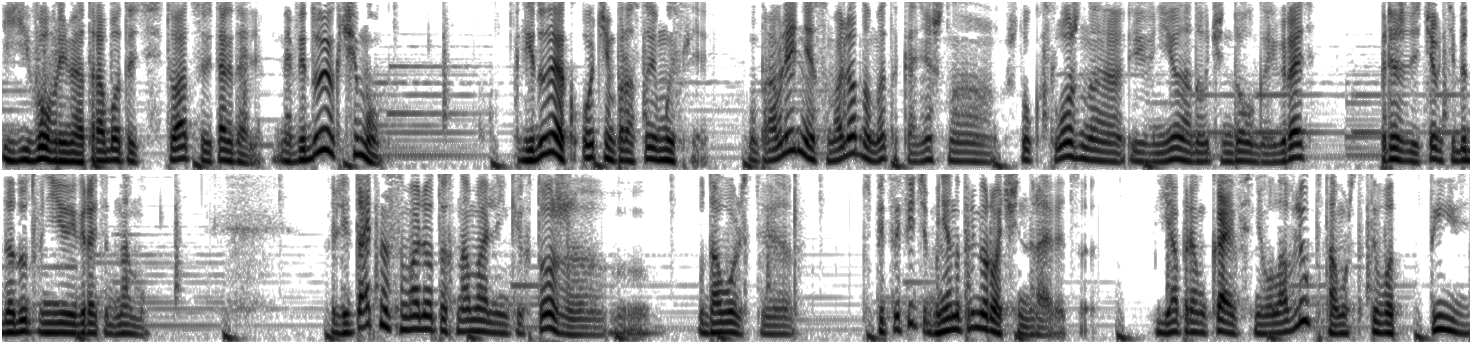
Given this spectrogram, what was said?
и вовремя отработать ситуацию и так далее. Веду я к чему? Веду я к очень простой мысли. Управление самолетом это, конечно, штука сложная, и в нее надо очень долго играть, прежде чем тебе дадут в нее играть одному. Летать на самолетах на маленьких тоже э, удовольствие специфическое. Мне, например, очень нравится. Я прям кайф с него ловлю, потому что ты вот ты,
